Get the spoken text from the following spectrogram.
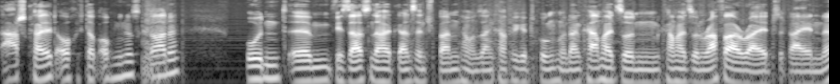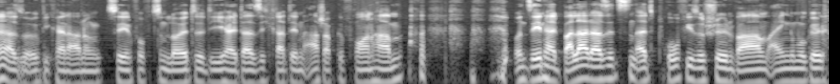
arschkalt, auch, ich glaube auch Minusgrade. Und ähm, wir saßen da halt ganz entspannt, haben unseren Kaffee getrunken und dann kam halt so ein, kam halt so ein Rougher-Ride rein, ne? Also irgendwie, keine Ahnung, 10, 15 Leute, die halt da sich gerade den Arsch abgefroren haben und sehen halt Baller da sitzen als Profi so schön warm, eingemuckelt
